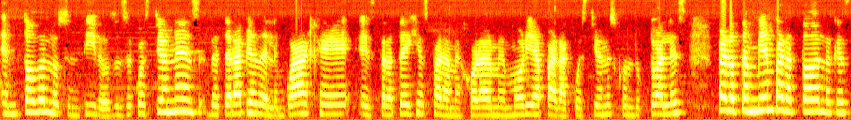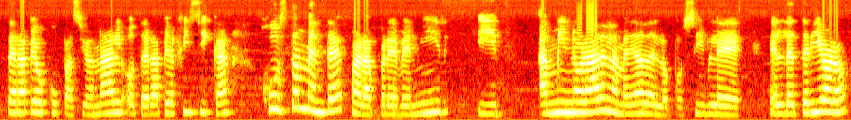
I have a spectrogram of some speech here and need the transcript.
en todos los sentidos, desde cuestiones de terapia del lenguaje, estrategias para mejorar memoria, para cuestiones conductuales, pero también para todo lo que es terapia ocupacional o terapia física, justamente para prevenir y aminorar en la medida de lo posible el deterioro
